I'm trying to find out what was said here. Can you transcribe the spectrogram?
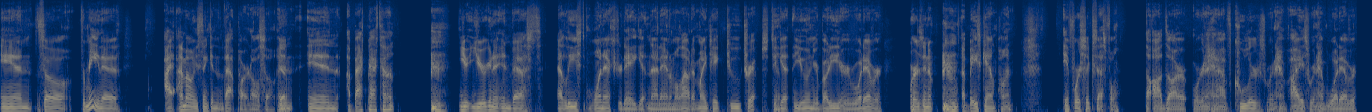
And so for me, the, I, I'm always thinking that part also. Yeah. And in a backpack hunt, you, you're going to invest at least one extra day getting that animal out. It might take two trips to Yeah. get you and your buddy or whatever. Whereas in a, a base camp hunt, if we're successful, the odds are we're going to have coolers, we're going to have ice, we're going to have whatever.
